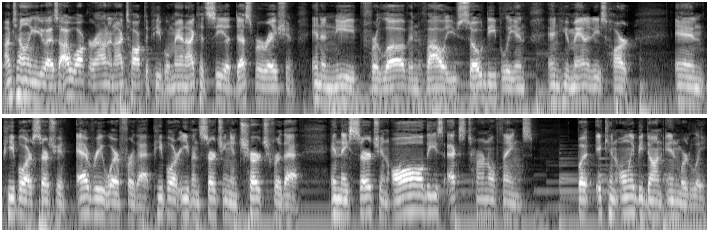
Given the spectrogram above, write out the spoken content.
I'm telling you, as I walk around and I talk to people, man, I could see a desperation and a need for love and value so deeply in, in humanity's heart. And people are searching everywhere for that. People are even searching in church for that. And they search in all these external things. But it can only be done inwardly.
